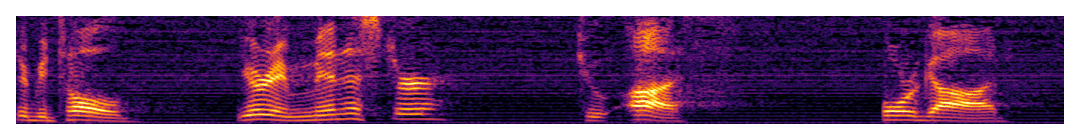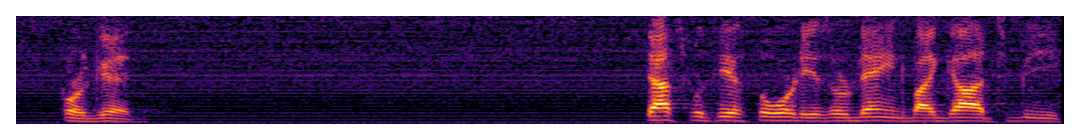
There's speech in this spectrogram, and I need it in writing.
to be told, you're a minister to us for God for good. That's what the authority is ordained by God to be.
